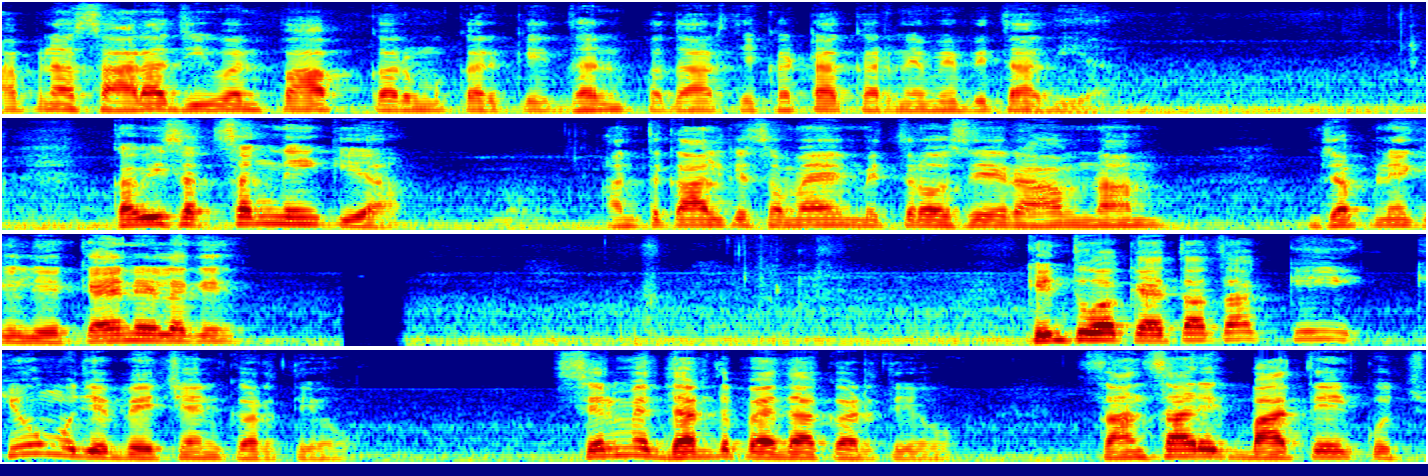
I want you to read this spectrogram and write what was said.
अपना सारा जीवन पाप कर्म करके धन पदार्थ इकट्ठा करने में बिता दिया। कभी सत्संग नहीं किया। अंतकाल के समय मित्रों से राम नाम जपने के लिए कहने लगे। किंतु वह कहता था कि क्यों मुझे बेचैन करते हो? सिर में दर्द पैदा करते हो? सांसारिक बातें कुछ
